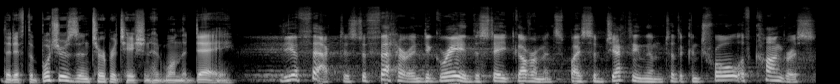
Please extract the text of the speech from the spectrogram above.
that if the butcher's interpretation had won the day, the effect is to fetter and degrade the state governments by subjecting them to the control of Congress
